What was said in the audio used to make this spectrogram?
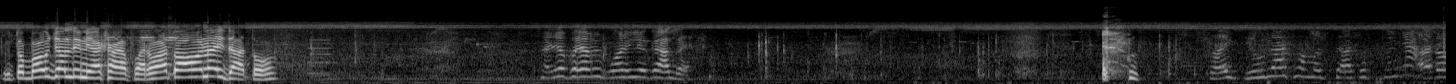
તું તો બહુ જલ્દી નેઠા ફરવા તો આવો નહીં જાતો. ભાઈ અમે પાણી લેકે આ ગયા. ભાઈ કેવું ના સમજતા તો આ તો?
